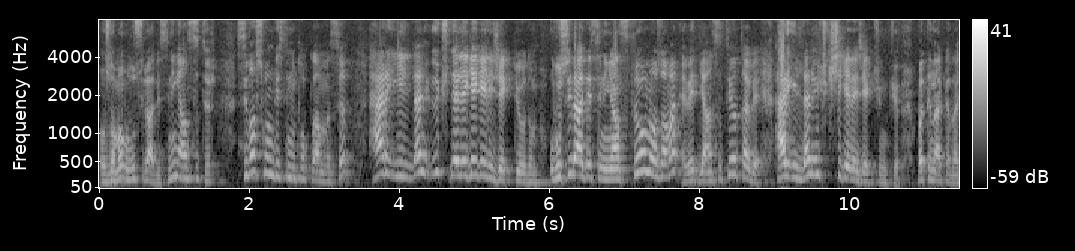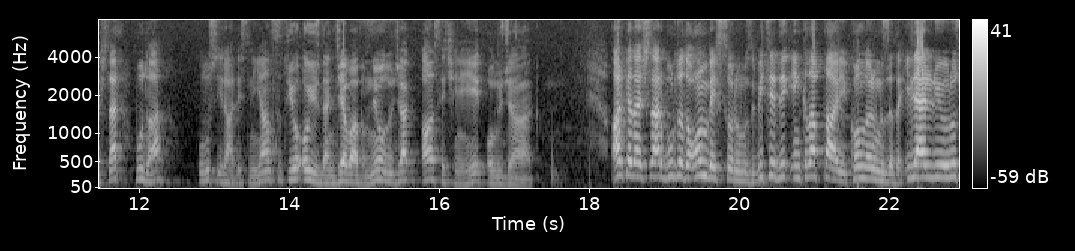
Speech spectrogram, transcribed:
O zaman ulus iradesini yansıtır. Sivas Kongresi'nin toplanması her ilden 3 delege gelecek diyordum. Ulus iradesini yansıtıyor mu o zaman? Evet yansıtıyor tabii. Her ilden 3 kişi gelecek çünkü. Bakın arkadaşlar bu da ulus iradesini yansıtıyor. O yüzden cevabım ne olacak? A seçeneği olacak. Arkadaşlar burada da 15 sorumuzu bitirdik. İnkılap tarihi konularımızda da ilerliyoruz.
